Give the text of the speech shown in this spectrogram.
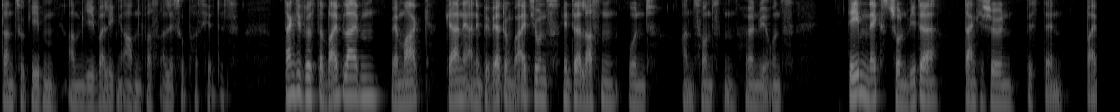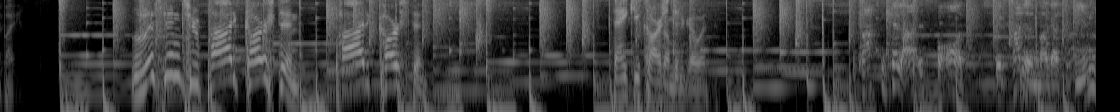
dann zu geben am jeweiligen Abend, was alles so passiert ist. Danke fürs Dabeibleiben. Wer mag, gerne eine Bewertung bei iTunes hinterlassen und ansonsten hören wir uns demnächst schon wieder. Dankeschön, bis denn, bye bye. Listen to Pod Karsten. Pod Karsten. Thank you, So I'm Karsten. Carsten Keller ist vor Ort für Tunnel Magazin.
